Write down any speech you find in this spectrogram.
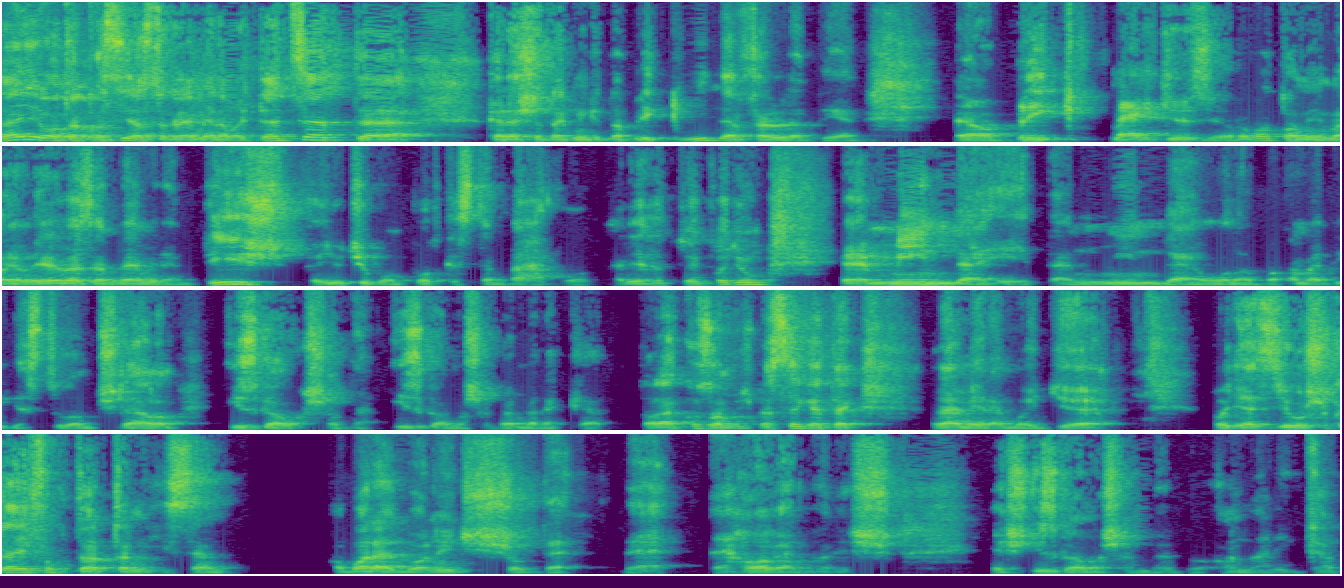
Na jó, akkor sziasztok, remélem, hogy tetszett. Keresetek minket a Blik minden felületén. A Blik meggyőző rovaton, én nagyon élvezem, remélem ti is. A YouTube-on, podcasten bárhol elérhetőek vagyunk. Minden héten, minden hónapban, ameddig ezt tudom, csinálom, izgalmasabb, izgalmasabb emberekkel találkozom és beszélgetek. Remélem, hogy, hogy ez jó sokáig fog tartani, hiszen a barátból nincs sok, de, de, de haverból is. És izgalmas emberből annál inkább.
